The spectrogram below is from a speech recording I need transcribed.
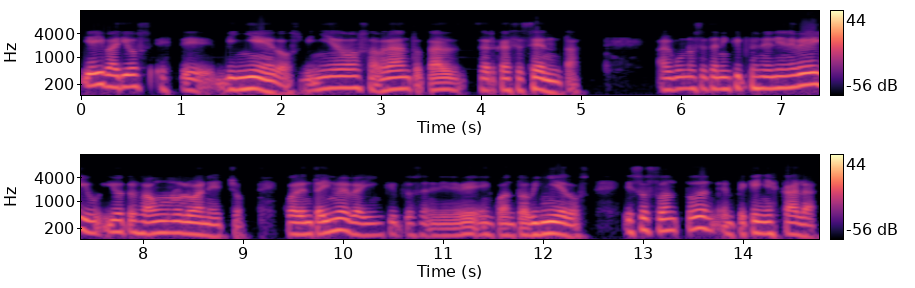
y hay varios este, viñedos. Viñedos habrán total cerca de 60. Algunos están inscritos en el INB y, otros aún no lo han hecho. 49 hay inscritos en el INB en cuanto a viñedos. Esos son todos en, pequeña escala.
